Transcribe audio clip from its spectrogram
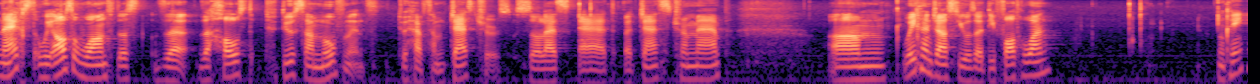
Next, we also want the, the, the host to do some movements, to have some gestures. So let's add a gesture map. Um, we can just use a default one. Okay,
